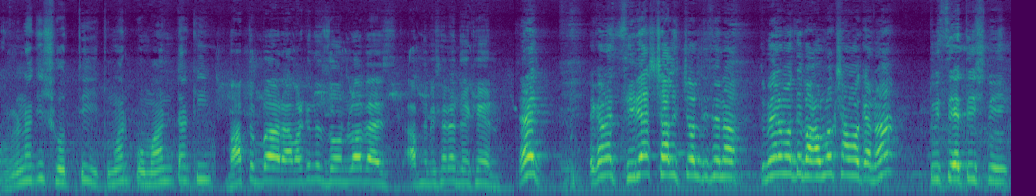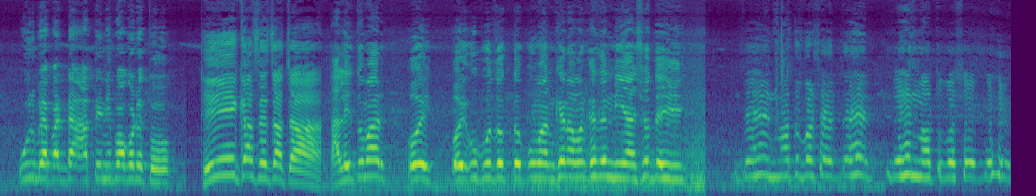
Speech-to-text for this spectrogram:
ঘটনা কি সত্যি? তোমার প্রমাণটা কি? মাতুব্বার আমার কিন্তু জোন লব আপনি বিষয়টা দেখেন। এই এখানে সিরিয়াস চালিশ চলতেছে না। তুমি এর মধ্যে বাবলক সামা কেন হ্যাঁ? তুই চেতিস নি উর ব্যাপারটা আতে নি পকেটে তো। ঠিক আছে চাচা। তাহলে তোমার ওই ওই উপযুক্ত প্রমাণ কেন আমার কাছে নিয়ে আসো দেখি। দেখেন মাতুব্বর সাহেব দেখেন দেখেন মাতুব্বর সাহেব দেখেন।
